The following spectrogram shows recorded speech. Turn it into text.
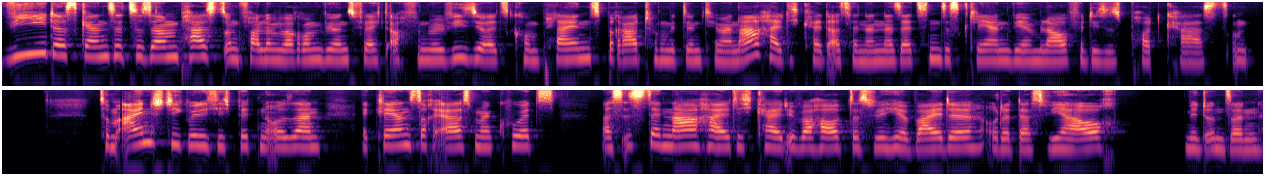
wie das Ganze zusammenpasst und vor allem, warum wir uns vielleicht auch von Revisio als Compliance-Beratung mit dem Thema Nachhaltigkeit auseinandersetzen, das klären wir im Laufe dieses Podcasts. Und zum Einstieg würde ich dich bitten, Osan, erklär uns doch erstmal kurz, was ist denn Nachhaltigkeit überhaupt, dass wir hier beide oder dass wir auch mit unseren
